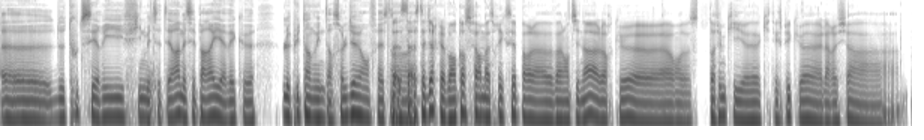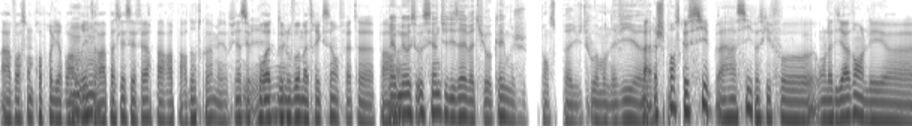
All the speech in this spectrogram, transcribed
euh, de toute série, film, etc. Mais c'est pareil avec euh, le putain de Winter Soldier, en fait. Hein. c'est- C'est-à-dire qu'elle va encore se faire matrixer par la Valentina, alors que euh, alors, c'est tout un film qui, euh, qui t'explique qu'elle a réussi à, à avoir son propre libre arbitre, Mhm. à pas se laisser faire par, par d'autres, quoi. Mais au final, c'est pour être de nouveau matrixé, en fait. euh, par, Mais, mais Oc- Océane, tu disais, elle va tuer Hawkeye. Moi, je pense pas du tout, à mon avis. euh, Bah, je pense que si, bah, si parce qu'il faut, on l'a dit avant, les, euh,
